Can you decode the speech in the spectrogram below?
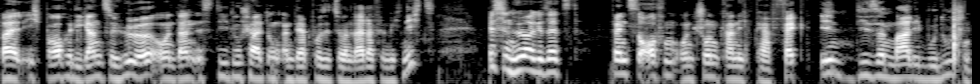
weil ich brauche die ganze Höhe und dann ist die Duschhaltung an der Position leider für mich nichts. Bisschen höher gesetzt, Fenster offen und schon kann ich perfekt in diesem Malibu duschen.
